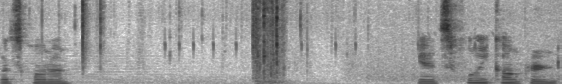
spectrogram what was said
What's going on? Yeah, it's fully conquered.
